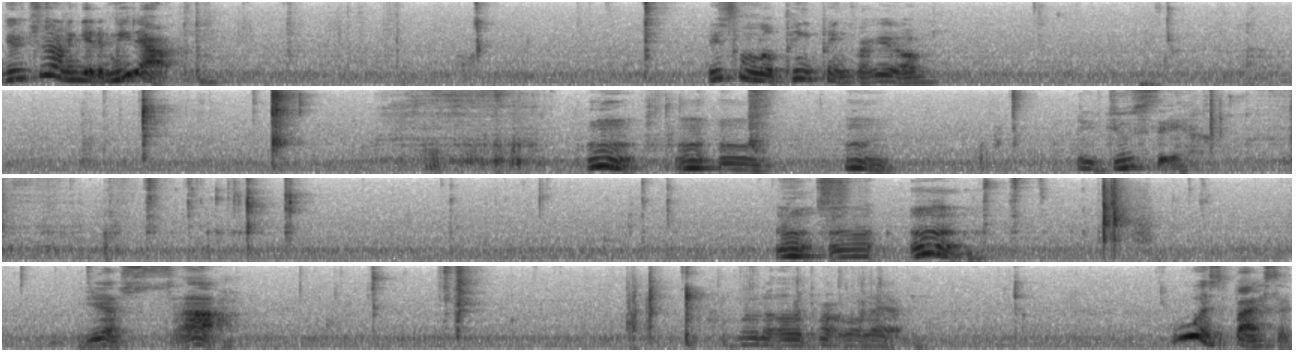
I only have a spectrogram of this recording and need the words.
you're trying to get the meat out. These some little pink pinks right here. Mmm, mmm, mmm, mmm. They juicy. Mmm, mmm, mmm. Yes, ah. Where the other part on that? Ooh, it's spicy.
